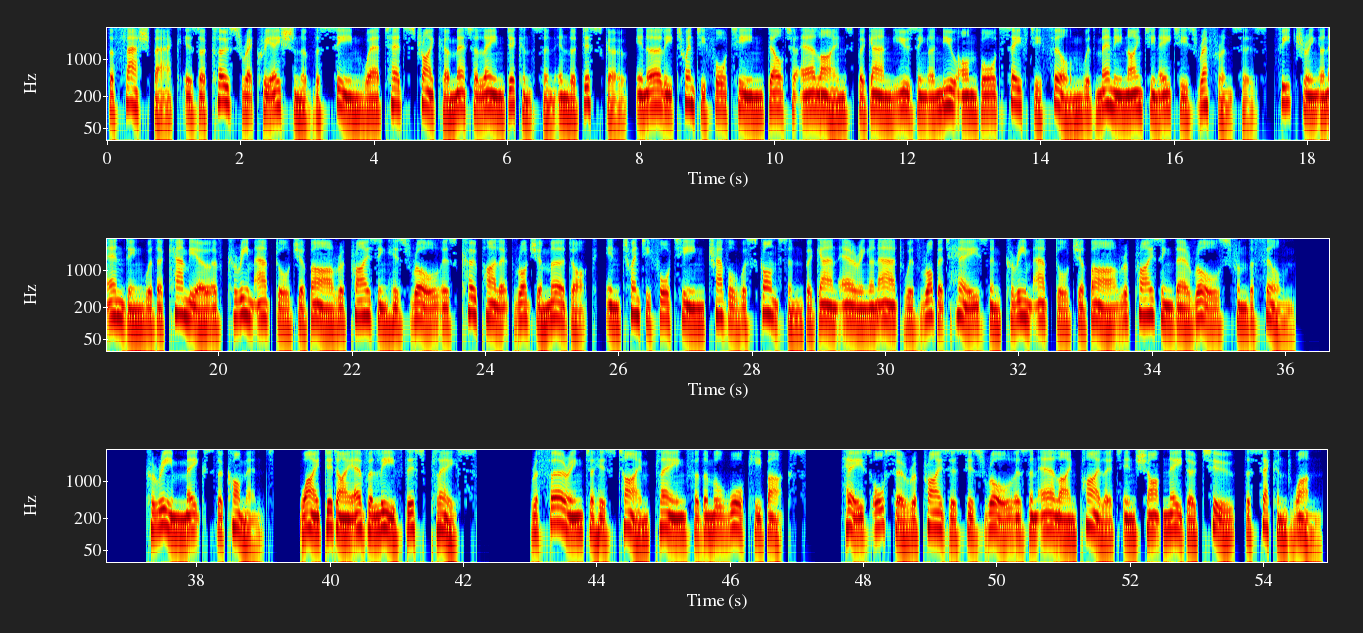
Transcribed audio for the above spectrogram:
The flashback is a close recreation of the scene where Ted Stryker met Elaine Dickinson in the disco. In early 2014, Delta Airlines began using a new onboard safety film with many 1980s references, featuring an ending with a cameo of Kareem Abdul Jabbar reprising his role as co pilot Roger Murdoch. In 2014, Travel Wisconsin began airing an an ad with Robert Hays and Kareem Abdul-Jabbar reprising their roles from the film. Kareem makes the comment, "'Why did I ever leave this place?' referring to his time playing for the Milwaukee Bucks. Hays also reprises his role as an airline pilot in Sharknado 2, the second one.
